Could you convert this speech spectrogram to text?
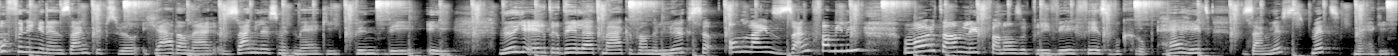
oefeningen en zangtips wil, ga dan naar zanglesmetmaggie.be. Wil je eerder deel uitmaken van de leukste online zangfamilie? Word dan lid van onze privé Facebookgroep. Hij heet Zangles met Maggie.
